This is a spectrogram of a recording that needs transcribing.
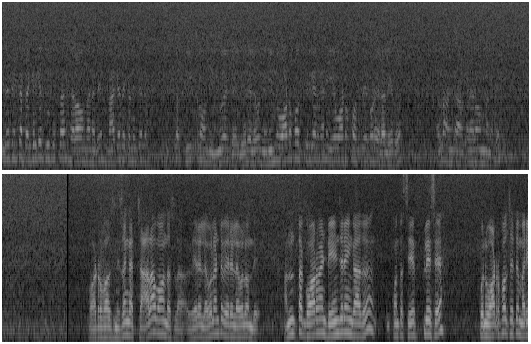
ఇదైతే ఇంకా దగ్గరికి వెళ్ళి చూపిస్తాను ఎలా ఉందనేది. నాకైతే ఇక్కడ నుంచి అయితే ఇంకా పీక్స్లో ఉంది వ్యూ అయితే వేరే లెవెల్. నేను ఇన్ని వాటర్ ఫాల్స్ తిరిగాను కానీ ఏ వాటర్ ఫాల్స్ పేరు కూడా ఇలా లేదు. అలా ఇంకా అక్కడ ఎలా ఉందనేది. వాటర్ ఫాల్స్ నిజంగా చాలా బాగుంది అసలు. వేరే లెవెల్ అంటే వేరే లెవెల్ ఉంది. అంత ఘోరమైన డేంజర్ ఏం కాదు. కొంత సేఫ్ ప్లేసే కొన్ని వాటర్ ఫాల్స్ అయితే మరీ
